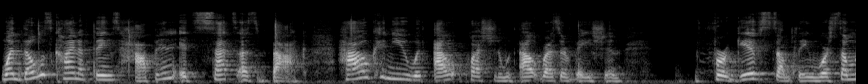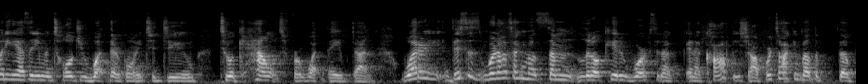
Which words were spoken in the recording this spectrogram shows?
When those kind of things happen, it sets us back. How can you, without question, without reservation, forgive something where somebody hasn't even told you what they're going to do to account for what they've done. What are you this is we're not talking about some little kid who works in a, in a coffee shop. We're talking about the, the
